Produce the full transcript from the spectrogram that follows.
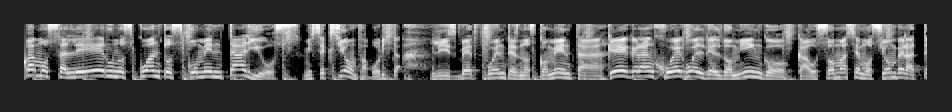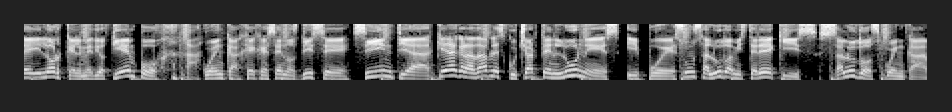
Vamos a leer unos cuantos comentarios. Mi sección favorita. Lisbeth Fuentes nos comenta: Qué gran juego el del domingo. Causó más emoción ver a Taylor que el medio tiempo. Cuenca GGC nos dice, Cintia, qué agradable escucharte en lunes. Y pues un saludo a Mr. X. Saludos, Cuenca.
